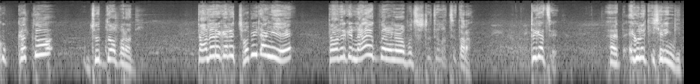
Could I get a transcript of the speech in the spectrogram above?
কুখ্যাত যুদ্ধ অপরাধী তাদের এখানে ছবি টাঙিয়ে তাদেরকে নায়ক বানানোর অপচেষ্টা চালাচ্ছে তারা। ঠিক আছে? হ্যাঁ এগুলো কিসের ইঙ্গিত?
